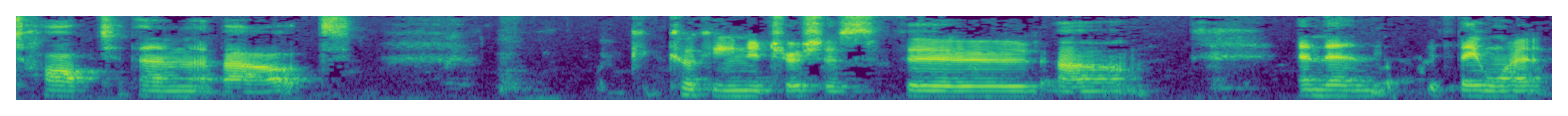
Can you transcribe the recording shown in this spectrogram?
talk to them about c- cooking nutritious food. Um, and then if they want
